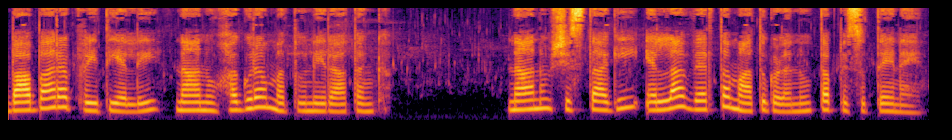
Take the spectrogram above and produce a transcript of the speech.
ಬಾಬಾರ ಪ್ರೀತಿಯಲ್ಲಿ ನಾನು ಹಗುರ ಮತ್ತು ನಿರಾತಂಕ. ನಾನು ಶಿಸ್ತಾಗಿ ಎಲ್ಲ ವ್ಯರ್ಥ ಮಾತುಗಳನ್ನು ತಪ್ಪಿಸುತ್ತೇನೆ.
